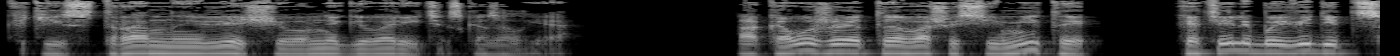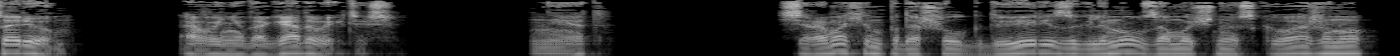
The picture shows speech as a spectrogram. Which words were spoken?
Какие странные вещи вы мне говорите, сказал я. А кого же это ваши семиты хотели бы видеть царем? А вы не догадываетесь? Нет. Серомахин подошел к двери, заглянул в замочную скважину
